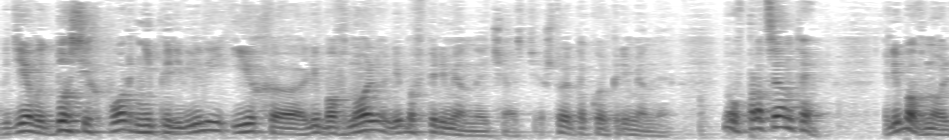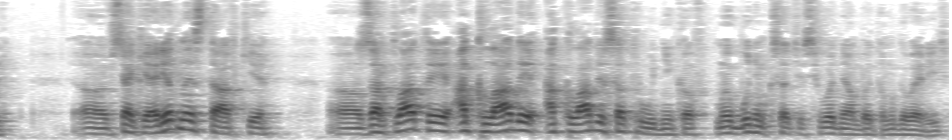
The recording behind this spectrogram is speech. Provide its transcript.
где вы до сих пор не перевели их э, либо в ноль, либо в переменные части. Что это такое переменные? Ну, в проценты либо в ноль. Э, всякие арендные ставки, э, зарплаты, оклады, оклады сотрудников. Мы будем, кстати, сегодня об этом говорить.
